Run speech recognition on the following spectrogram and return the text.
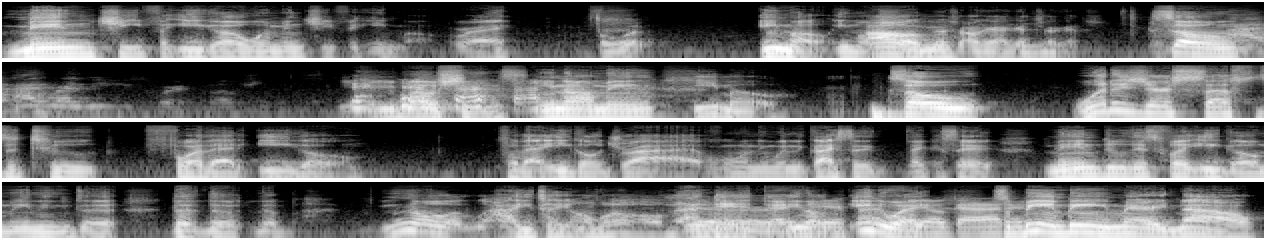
men cheat for ego, women cheat for emo, right? For what? Emo, emo. Oh, okay, I got you. I got so I, I'd rather use word emotions. emotions, you know what I mean? Emo. So what is your substitute for that ego? For that ego drive, when when the guy said, like I said, men do this for ego, meaning the the the the you know how you tell your homeboy, oh man, I did that, you know. If I Anyway, so being being married now,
